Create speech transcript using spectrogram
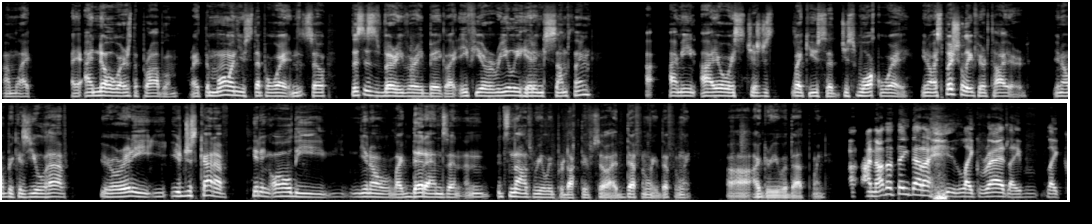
I'm like. I, I know where's the problem, right? The moment you step away, and so this is very, very big. Like if you're really hitting something, I, I mean, I always just, just like you said, just walk away. You know, especially if you're tired. You know, because you'll have you're already you're just kind of hitting all the you know like dead ends, and and it's not really productive. So I definitely, definitely uh, agree with that point. Another thing that i like read like like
